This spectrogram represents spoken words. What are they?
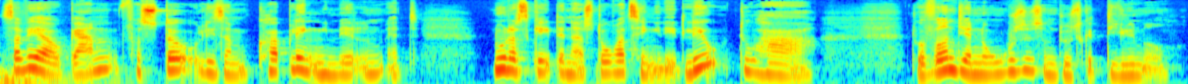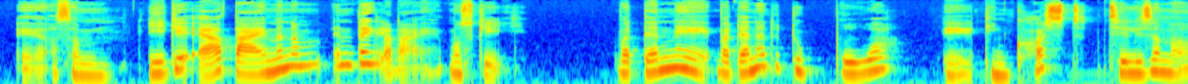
Så vil jeg jo gerne forstå ligesom koblingen imellem, at nu er der sket den her store ting i dit liv. Du har, du har fået en diagnose, som du skal dele med, øh, og som ikke er dig, men en del af dig måske. Hvordan, øh, hvordan er det, du bruger øh, din kost til ligesom at,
